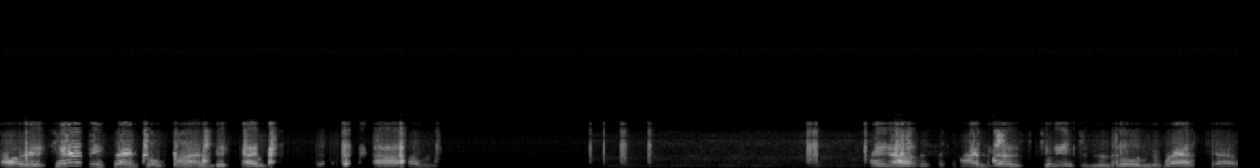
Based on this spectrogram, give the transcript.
Oh, it can't be Central Time because um, I know that the time zones change in the middle of Nebraska,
